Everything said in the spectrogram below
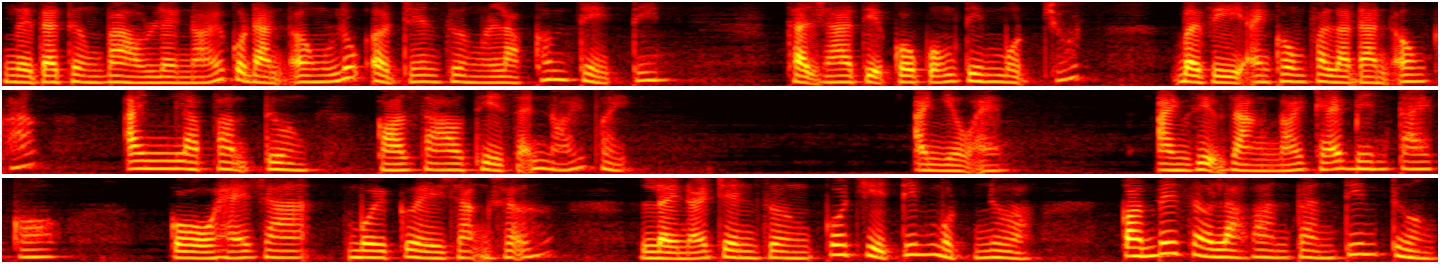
Người ta thường bảo lời nói của đàn ông lúc ở trên giường là không thể tin. Thật ra thì cô cũng tin một chút, bởi vì anh không phải là đàn ông khác. Anh là Phạm Tường, có sao thì sẽ nói vậy. Anh yêu em. Anh dịu dàng nói kẽ bên tai cô. Cô hé ra, môi cười rạng rỡ. Lời nói trên giường cô chỉ tin một nửa, còn bây giờ là hoàn toàn tin tưởng,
